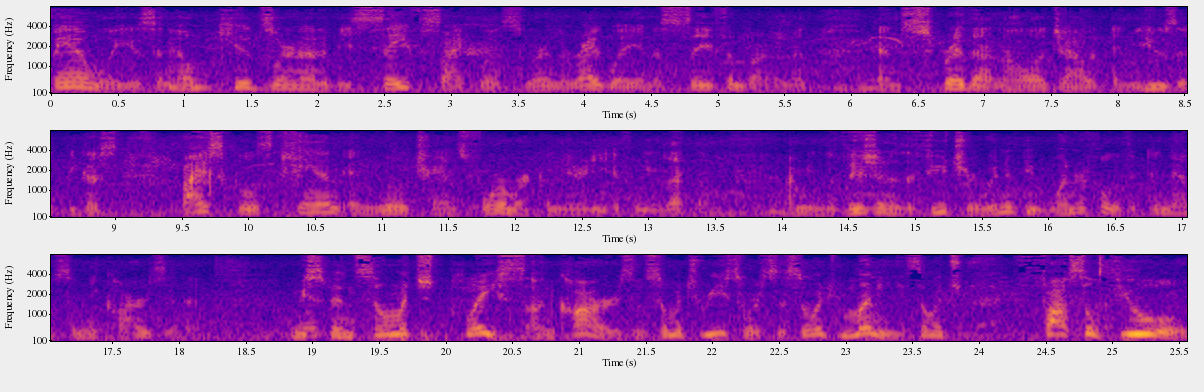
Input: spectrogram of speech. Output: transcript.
families and help mm-hmm. kids learn how to be safe cyclists, learn the right way in a safe environment, mm-hmm. and spread that knowledge out and use it because bicycles can and will transform our community if we let them. I mean, the vision of the future, wouldn't it be wonderful if it didn't have so many cars in it? We spend so much place on cars and so much resources, so much money, so much fossil fuel.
